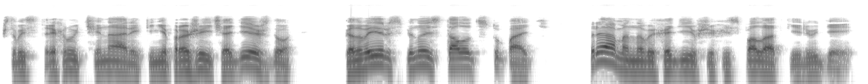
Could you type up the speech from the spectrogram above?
чтобы стряхнуть чинарик и не прожечь одежду, Конвоир спиной стал отступать, прямо на выходивших из палатки людей.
